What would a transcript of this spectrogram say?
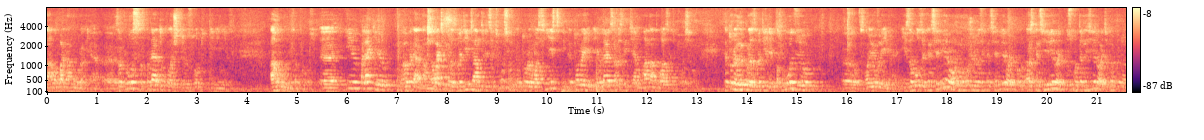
на глобальном уровне. Э, Запрос составляет около 400 единиц. Огромный запрос. Э, И поляки говорят нам, давайте производить Ан-38, который у вас есть и который является развитием Ана-28, который мы производили под Лодзию в свое время. И завод законсервирован, мы можем его законсервировать, расконсервировать, плюс модернизировать, и мы.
